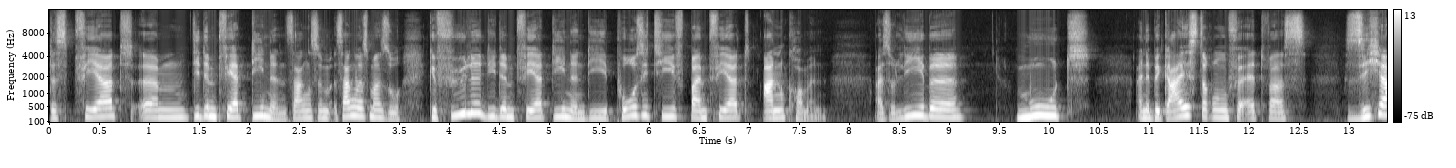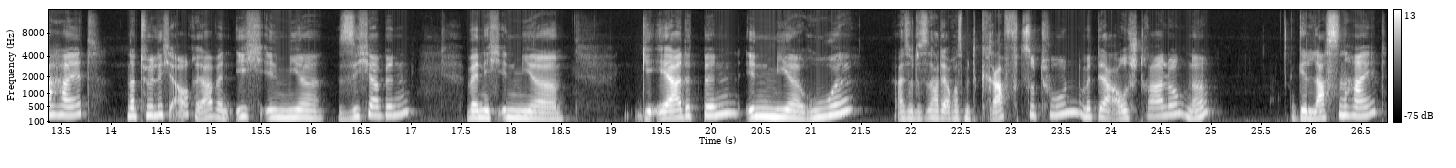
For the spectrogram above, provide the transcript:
das Pferd, ähm, die dem Pferd dienen, sagen, Sie, sagen wir es mal so. Gefühle, die dem Pferd dienen, die positiv beim Pferd ankommen. Also Liebe, Mut, eine Begeisterung für etwas, Sicherheit natürlich auch, ja, wenn ich in mir sicher bin, wenn ich in mir geerdet bin, in mir Ruhe, also das hat ja auch was mit Kraft zu tun, mit der Ausstrahlung, ne? Gelassenheit,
